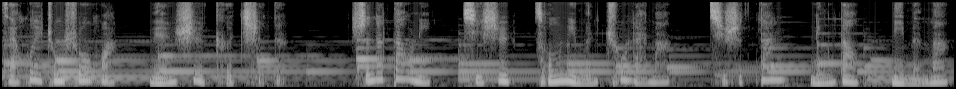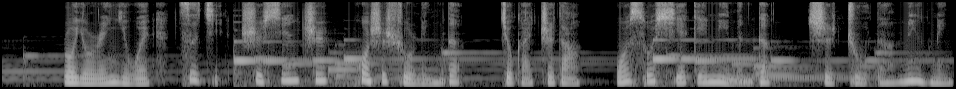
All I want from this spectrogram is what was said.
在会中说话原是可耻的。神的道理岂是从你们出来吗？岂是单临到你们吗？若有人以为自己是先知或是属灵的，就该知道我所写给你们的是主的命令。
